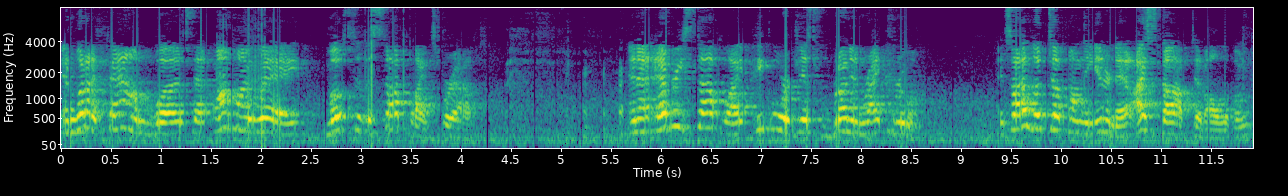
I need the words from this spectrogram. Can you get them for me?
And what I found was that on my way, most of the stoplights were out. And at every stoplight, people were just running right through them. And so I looked up on the internet. I stopped at all of them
